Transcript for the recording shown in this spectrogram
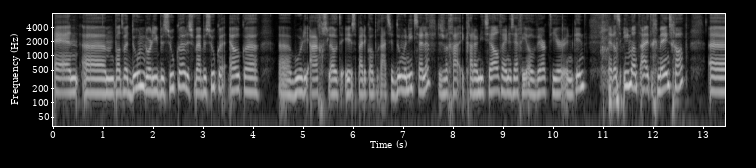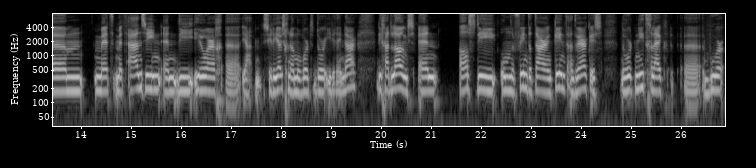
En ehm, wat we doen door die bezoeken. Dus wij bezoeken elke eh, boer die aangesloten is bij de coöperatie. Dat doen we niet zelf. Dus we ga, ik ga daar niet zelf heen en zeggen: joh, werkt hier een kind? Nee, dat is iemand uit de gemeenschap. ehm, met, met aanzien en die heel erg eh, ja, serieus genomen wordt door iedereen daar. Die gaat langs en als die ondervindt dat daar een kind aan het werk is, dan wordt niet gelijk eh, een boer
